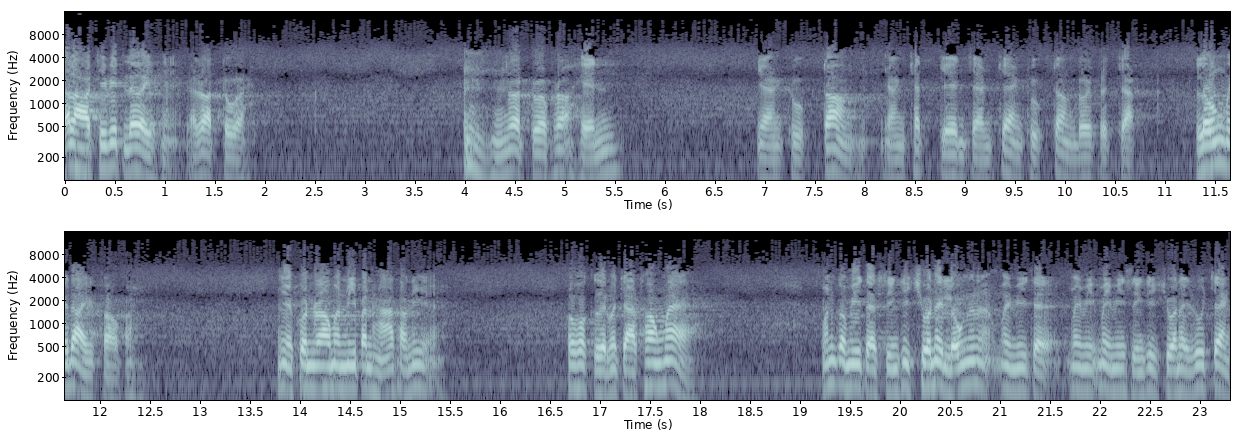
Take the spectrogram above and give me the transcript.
ตลอดชีวิตเลยรอดตัว รอดตัวเพราะเห็น อย่างถูกต้องอย่างชัดเจนแจ่มแจ้งถูกต้องโดยประจักษ์หลงไม่ได้ต่อไปเนี่ยคนเรามันมีปัญหาเท่านี้ เพราะว่าเกิดมาจากท้องแม่ มันก็มีแต่สิ่งที่ชวนให้หลงนั่นไม่มีแต่ไม่มีไม่มีสิ่งที่ชวนให้รู้แจ้ง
